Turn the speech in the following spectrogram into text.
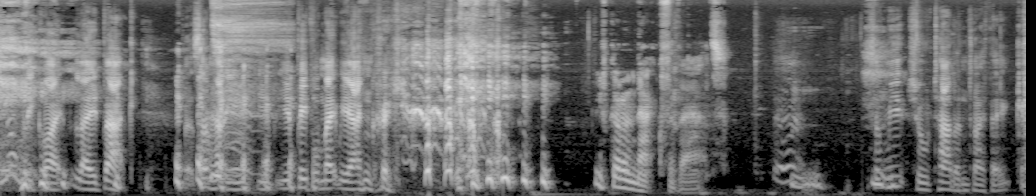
I'm normally quite laid back, but somehow you, you, you people make me angry. We've got a knack for that. it's a mutual talent, I think.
